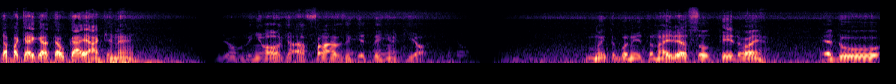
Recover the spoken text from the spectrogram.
Dá para carregar até o caiaque, né? Onde eu vim, olha a frase que tem aqui, ó. Muito bonito. Na Ilha Solteira, olha. É do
